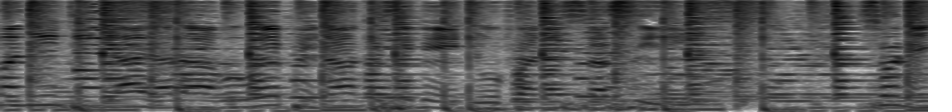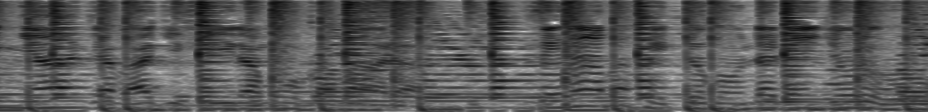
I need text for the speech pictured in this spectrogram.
kyemmanyi nti gyayala bwewepe n'akasibe ntuufa n'essasi so n'ennyanja bagifiiramu kamala nze n'abafa eddogonda by'enjolo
